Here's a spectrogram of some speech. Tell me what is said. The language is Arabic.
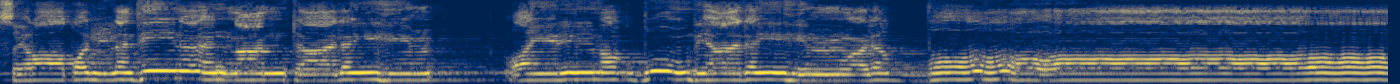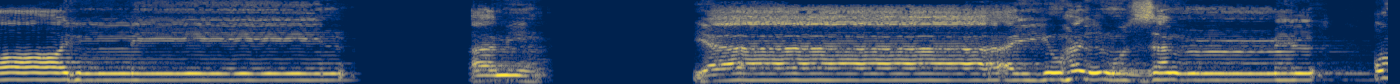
صراط الذين أنعمت عليهم غير المغضوب عليهم ولا الضالين. آمين. يا أيها المزمل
